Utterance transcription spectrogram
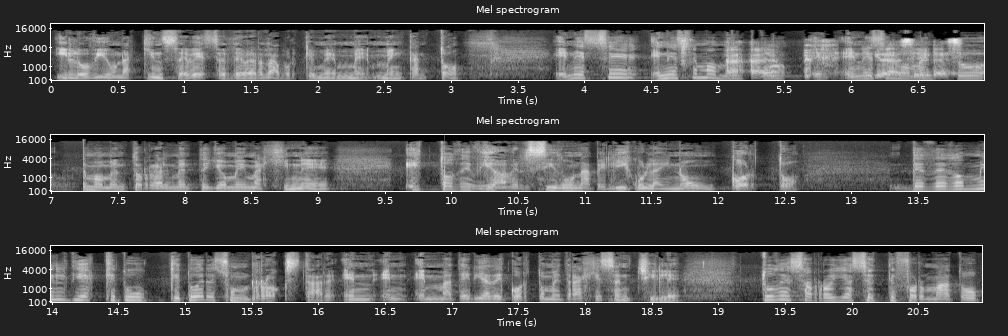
y, lo vi unas 15 veces, de verdad, porque me, me, me encantó. En ese, en ese momento, en, ese momento, momento realmente yo me imaginé, esto debió haber sido una película y no un corto. Desde 2010 que tú, que tú eres un rockstar en, en, en materia de cortometrajes en Chile, ¿tú desarrollas este formato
